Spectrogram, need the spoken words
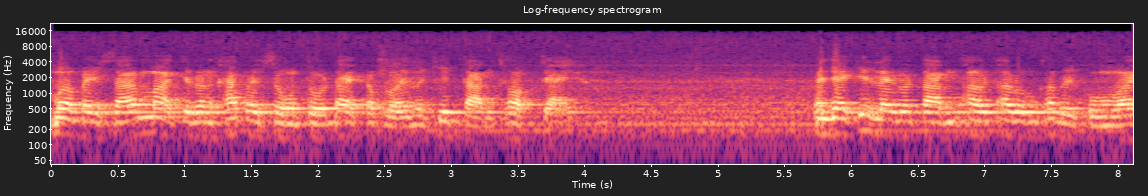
เมื่อไม่สามารถจะบังคับให้ทรงตัวได้ก็ปล่อยมันคิดตามชอบใจ มันจะคิดอะไรก็ตามเอาอารมณ์เข้าไปคุมไว้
